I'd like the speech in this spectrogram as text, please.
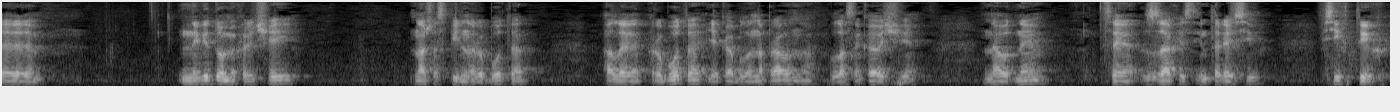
е, невідомих речей, наша спільна робота, але робота, яка була направлена, власне кажучи, на одне це захист інтересів всіх тих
